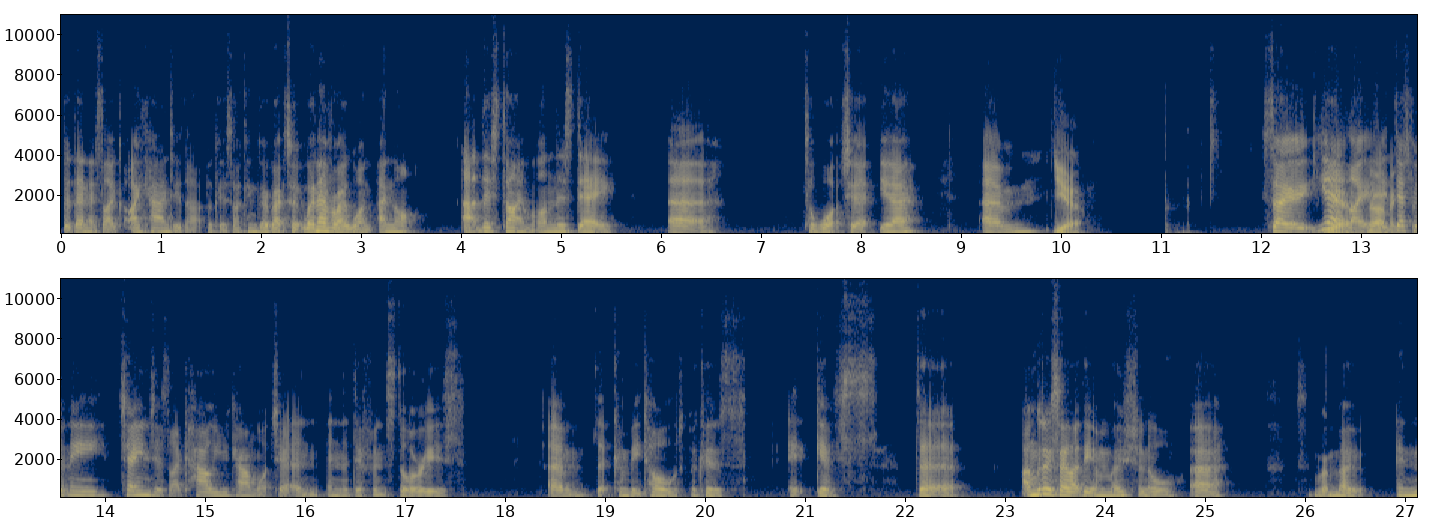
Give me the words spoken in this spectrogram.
but then it's like I can do that because I can go back to it whenever I want and not at this time on this day uh, to watch it, you know? Um, yeah. So yeah, yeah like no, it definitely sense. changes like how you can watch it and, and the different stories um, that can be told because it gives the I'm gonna say like the emotional uh, remote in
